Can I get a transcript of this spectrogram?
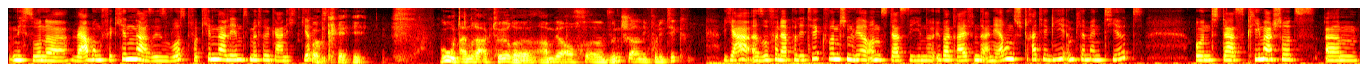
nicht so eine Werbung für Kinder, also diese Wurst für Kinderlebensmittel gar nicht gibt. Okay. Gut, andere Akteure. Haben wir auch äh, Wünsche an die Politik? Ja, also von der Politik wünschen wir uns, dass sie eine übergreifende Ernährungsstrategie implementiert und dass Klimaschutz ähm,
